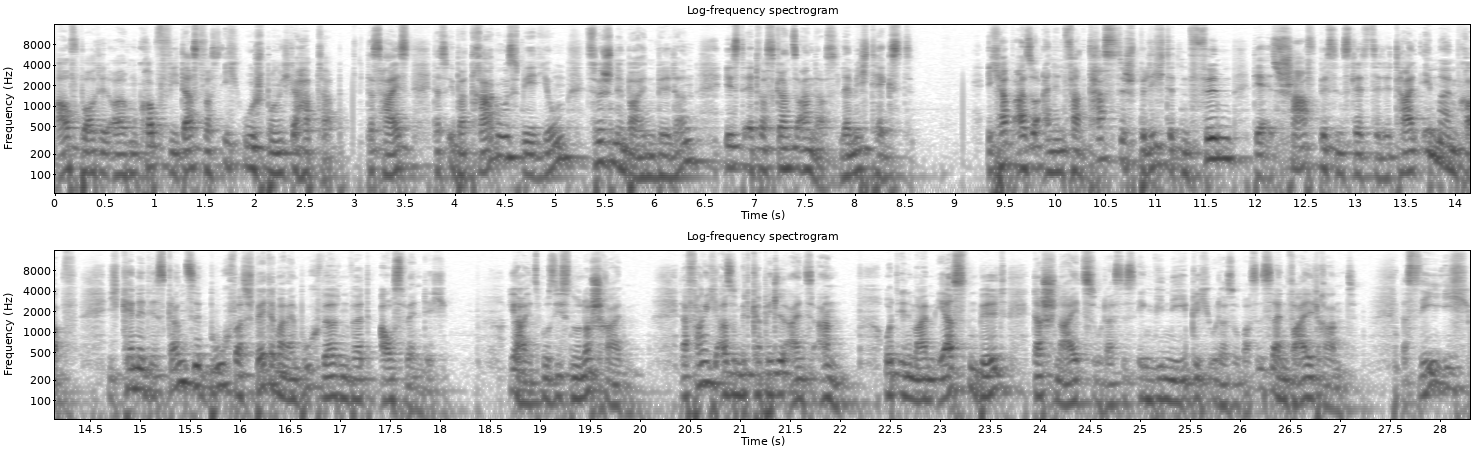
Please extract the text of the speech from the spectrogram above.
aufbaut in eurem Kopf wie das, was ich ursprünglich gehabt habe. Das heißt, das Übertragungsmedium zwischen den beiden Bildern ist etwas ganz anderes, nämlich Text. Ich habe also einen fantastisch belichteten Film, der ist scharf bis ins letzte Detail in meinem Kopf. Ich kenne das ganze Buch, was später mal ein Buch werden wird, auswendig. Ja, jetzt muss ich es nur noch schreiben. Da fange ich also mit Kapitel 1 an. Und in meinem ersten Bild, da schneit es oder es ist irgendwie neblig oder sowas. Es ist ein Waldrand. Das sehe ich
